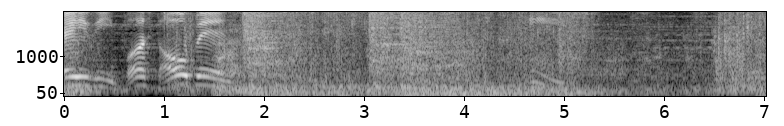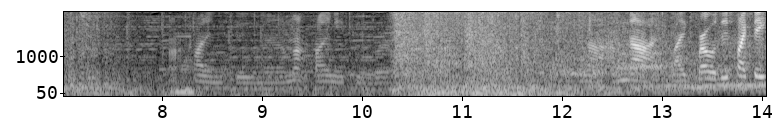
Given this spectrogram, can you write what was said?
Crazy. Bust open. fighting these dudes, man. I'm not fighting these people, bro. Nah, I'm not. Like, bro, just like they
